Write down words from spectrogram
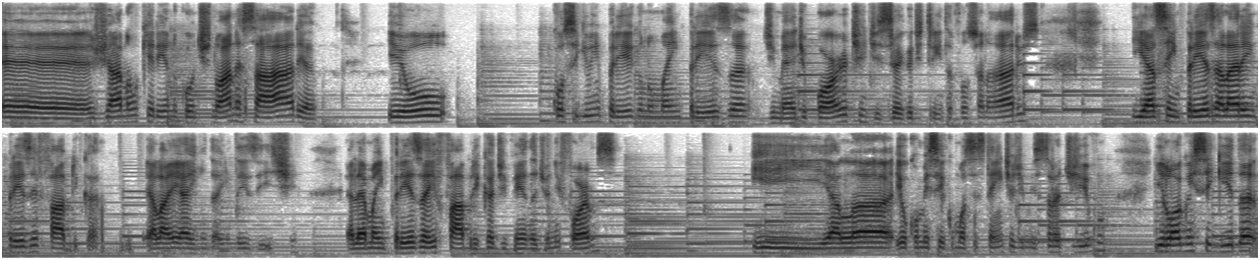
é, já não querendo continuar nessa área, eu consegui um emprego numa empresa de médio porte, de cerca de 30 funcionários. E essa empresa ela era empresa e fábrica. Ela é ainda, ainda existe. Ela é uma empresa e fábrica de venda de uniformes. E ela, eu comecei como assistente administrativo e logo em seguida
